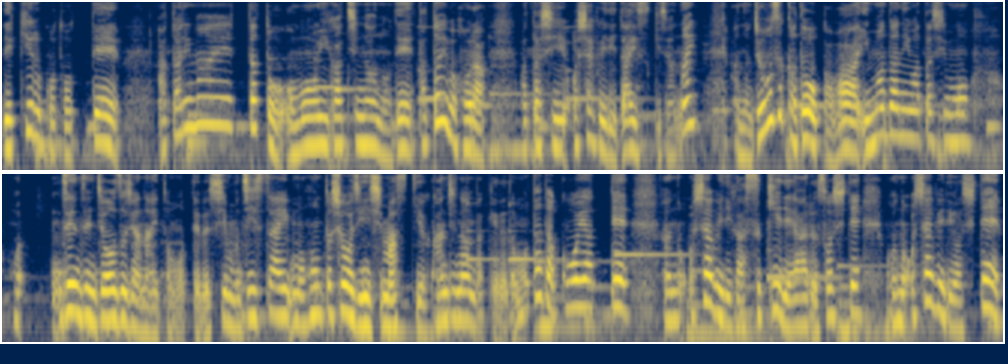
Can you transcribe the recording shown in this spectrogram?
できることって当たり前だと思いがちなので例えばほら私おしゃべり大好きじゃない？あの上手かどうかは未だに私も全然上手じゃないと思ってるしもう実際もうほんと精進しますっていう感じなんだけれどもただこうやってあのおしゃべりが好きであるそしてこのおしゃべりをして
